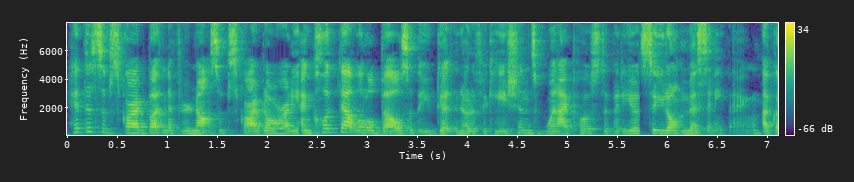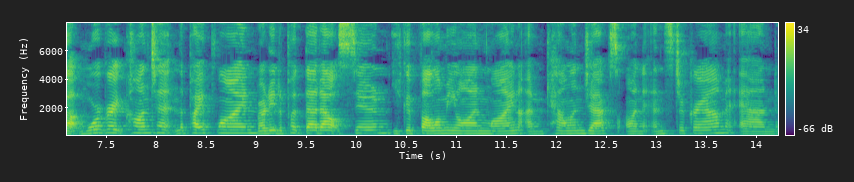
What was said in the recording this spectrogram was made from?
hit the subscribe button if you're not subscribed already, and click that little bell so that you get notifications when I post a video so you don't miss anything. I've got more great content in the pipeline, ready to put that out soon. You can follow me online. I'm Kalinjax on Instagram and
